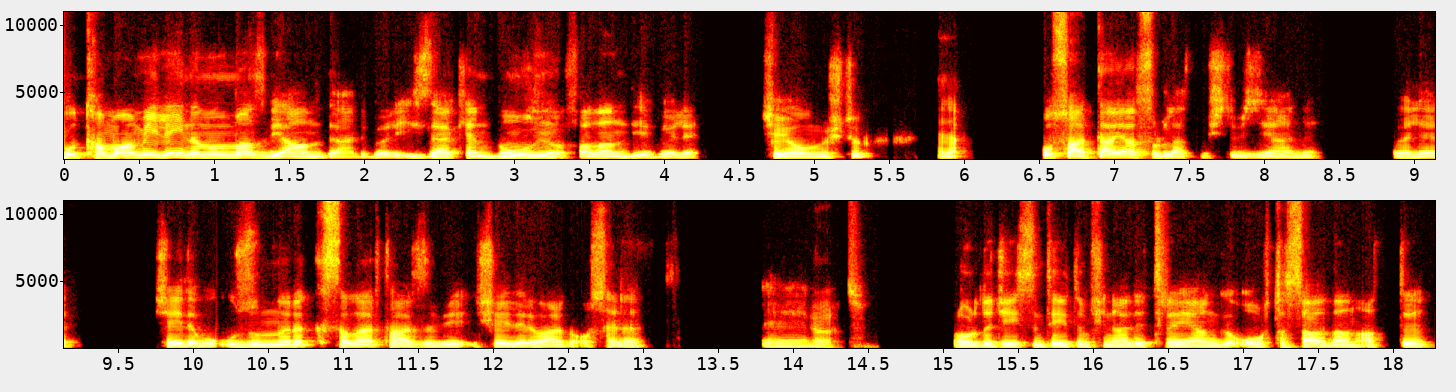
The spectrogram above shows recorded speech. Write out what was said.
O tamamıyla inanılmaz bir andı. Hani böyle izlerken ne oluyor falan diye böyle şey olmuştu. Yani o saatte ayağa fırlatmıştı bizi yani. Böyle şeyde bu uzunlara kısalar tarzı bir şeyleri vardı o sene. Ee, evet. Orada Jason Tatum finalde Trae Young'ı orta sahadan attı.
